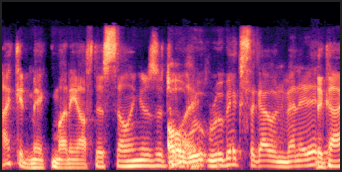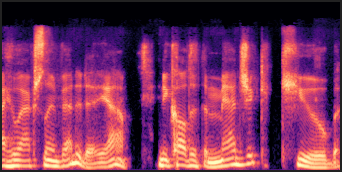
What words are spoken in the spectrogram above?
I could make money off this selling it as a oh, toy. Oh, Rubik's the guy who invented it? The guy who actually invented it, yeah. And he called it the Magic Cube.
